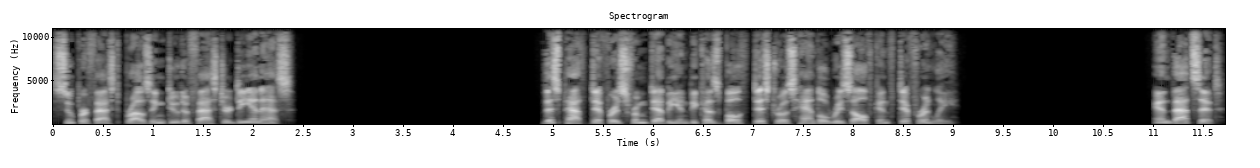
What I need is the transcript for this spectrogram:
superfast browsing due to faster DNS. This path differs from Debian because both distros handle resolvconf differently. And that's it.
